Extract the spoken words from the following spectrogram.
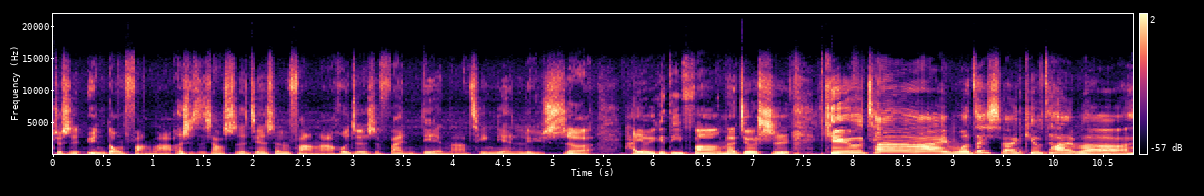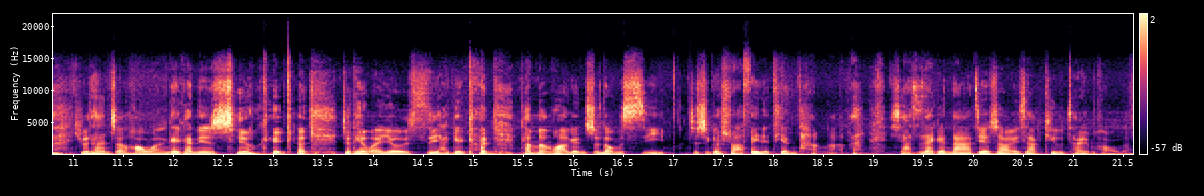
就是运动房啦，二十四小时的健身房啊，或者是饭店啊，青年旅社，还有一个地方，那就是 Q Time。我最喜欢 Q Time 了，Q Time 真好玩，可以看电视，又可以看，就可以玩游戏，还可以看看漫画跟吃东西，这是个耍废的天堂啊！下次再跟大家介绍一下 Q Time 好了。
